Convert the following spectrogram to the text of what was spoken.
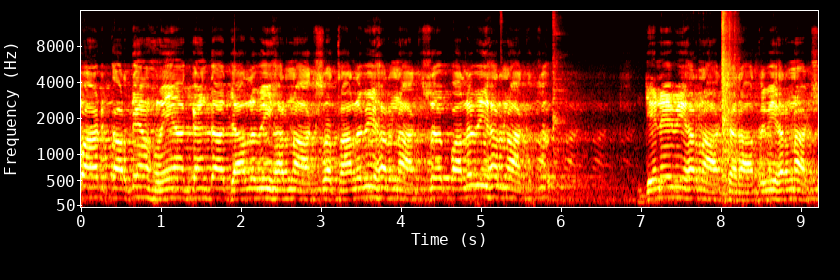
ਪਾਠ ਕਰਦਿਆਂ ਹੋਇਆਂ ਕਹਿੰਦਾ, ਜਲ ਵੀ ਹਰਨਾਕਸ, ਥਲ ਵੀ ਹਰਨਾਕਸ, ਪਲ ਵੀ ਹਰਨਾਕਸ, ਦਿਨੇ ਵੀ ਹਰਨਾਕਸ, ਰਾਤ ਵੀ ਹਰਨਾਕਸ।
